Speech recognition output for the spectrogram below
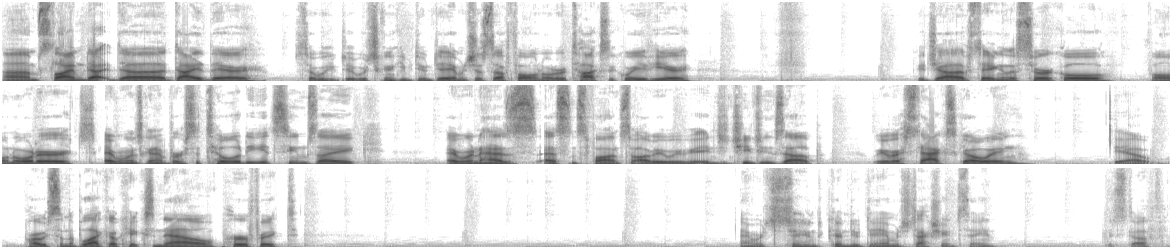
Um, slime di died there, so we, we're just going to keep doing damage. Just a Fallen Order Toxic Wave here. Good job staying in the circle. Fallen Order. Everyone's going to have versatility, it seems like. Everyone has Essence Font, so obviously we have Ancient Teachings up. We have our stacks going. Yeah, probably send the Blackout Kicks now. Perfect. And we're just going to do damage. It's actually insane. Good stuff.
